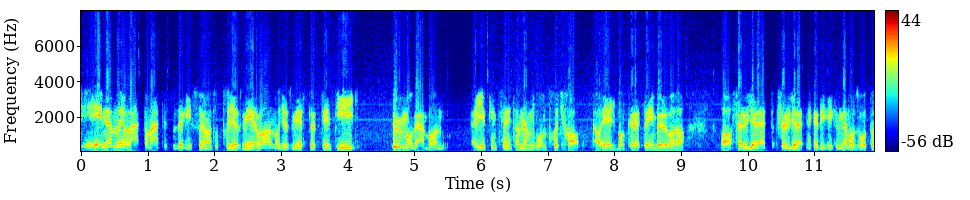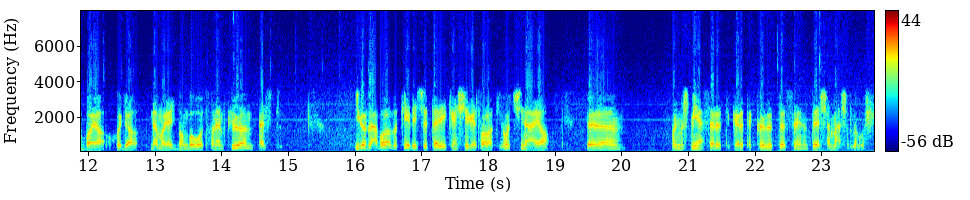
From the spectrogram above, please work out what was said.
Én nem nagyon láttam át ezt az egész folyamatot, hogy ez miért van, hogy ez miért történt így. Önmagában egyébként szerintem nem gond, hogyha a jegybank keretein belül van a, a felügyelet. A felügyeletnek eddig nem az volt a baja, hogy a, nem a jegybankban volt, hanem külön. Ezt igazából az a kérdés, hogy tevékenységet valaki hogy csinálja, hogy most milyen szereti keretek között, ez szerintem teljesen másodlagos.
